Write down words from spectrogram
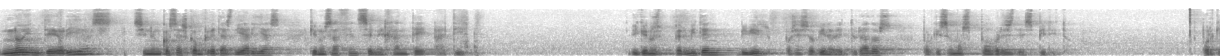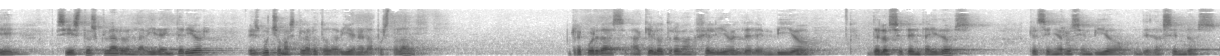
no en teorías, sino en cosas concretas diarias que nos hacen semejante a ti y que nos permiten vivir, pues eso, bienaventurados porque somos pobres de espíritu. Porque si esto es claro en la vida interior, es mucho más claro todavía en el apostolado. ¿Recuerdas aquel otro evangelio, el del envío de los 72? que el Señor los envió de dos en dos.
